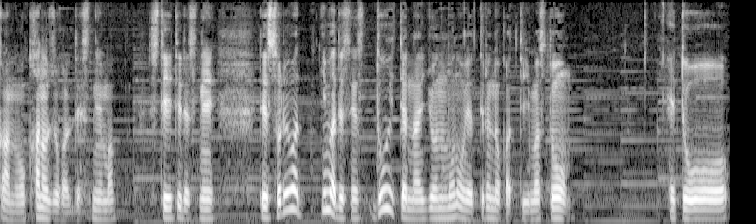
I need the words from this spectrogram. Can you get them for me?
あの彼女がですね、まあ、していてですね。でそれは今ですねどういった内容のものをやってるのかって言いますとえっと、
